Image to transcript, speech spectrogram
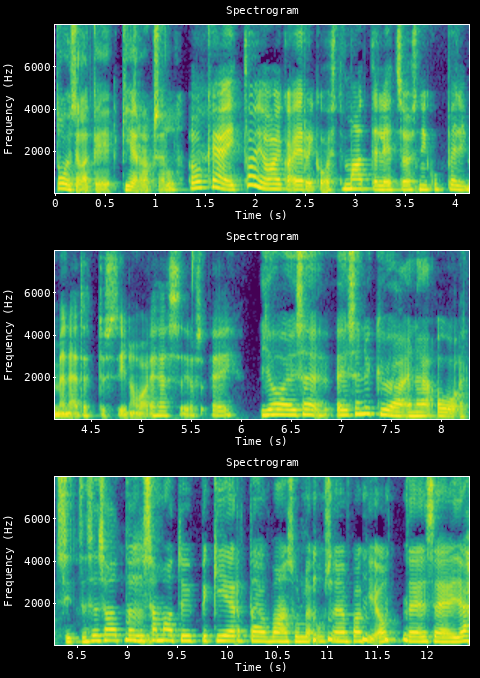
toisella kierroksella. Okei, toi on aika erikoista. Mä ajattelin, että se olisi niinku peli menetetty siinä vaiheessa, jos ei. Joo, ei se, ei se nykyään enää ole. Et sitten se saattaa Hmm. se sama tyyppi kiertää vaan sulle useampakin otteeseen. Ja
